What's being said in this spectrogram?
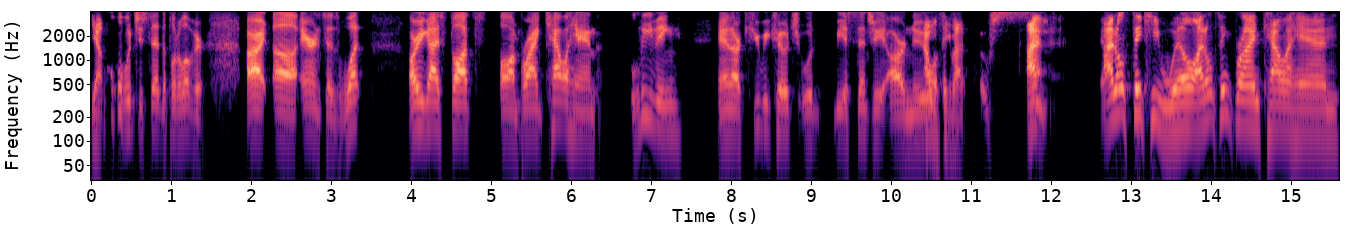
Yep. what you said to put them up here. All right. Uh, Aaron says, "What are you guys' thoughts on Brian Callahan leaving, and our QB coach would be essentially our new i won't think about it OC?" I- I don't think he will. I don't think Brian Callahan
